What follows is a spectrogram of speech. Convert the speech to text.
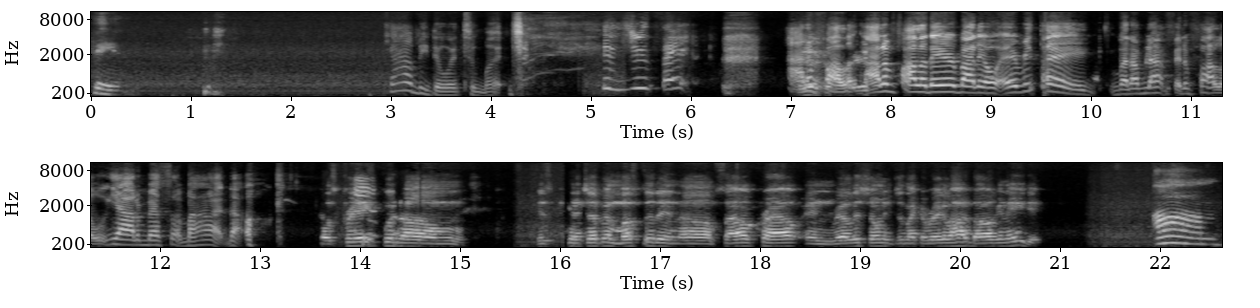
pan. Y'all be doing too much. Did you say? I Yeah, done 'cause followed. Craig, I done followed everybody on everything, but I'm not finna follow y'all to mess up my hot dog. because Craig put um his ketchup and mustard and um sauerkraut and relish on it just like a regular hot dog and ate it. Um,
